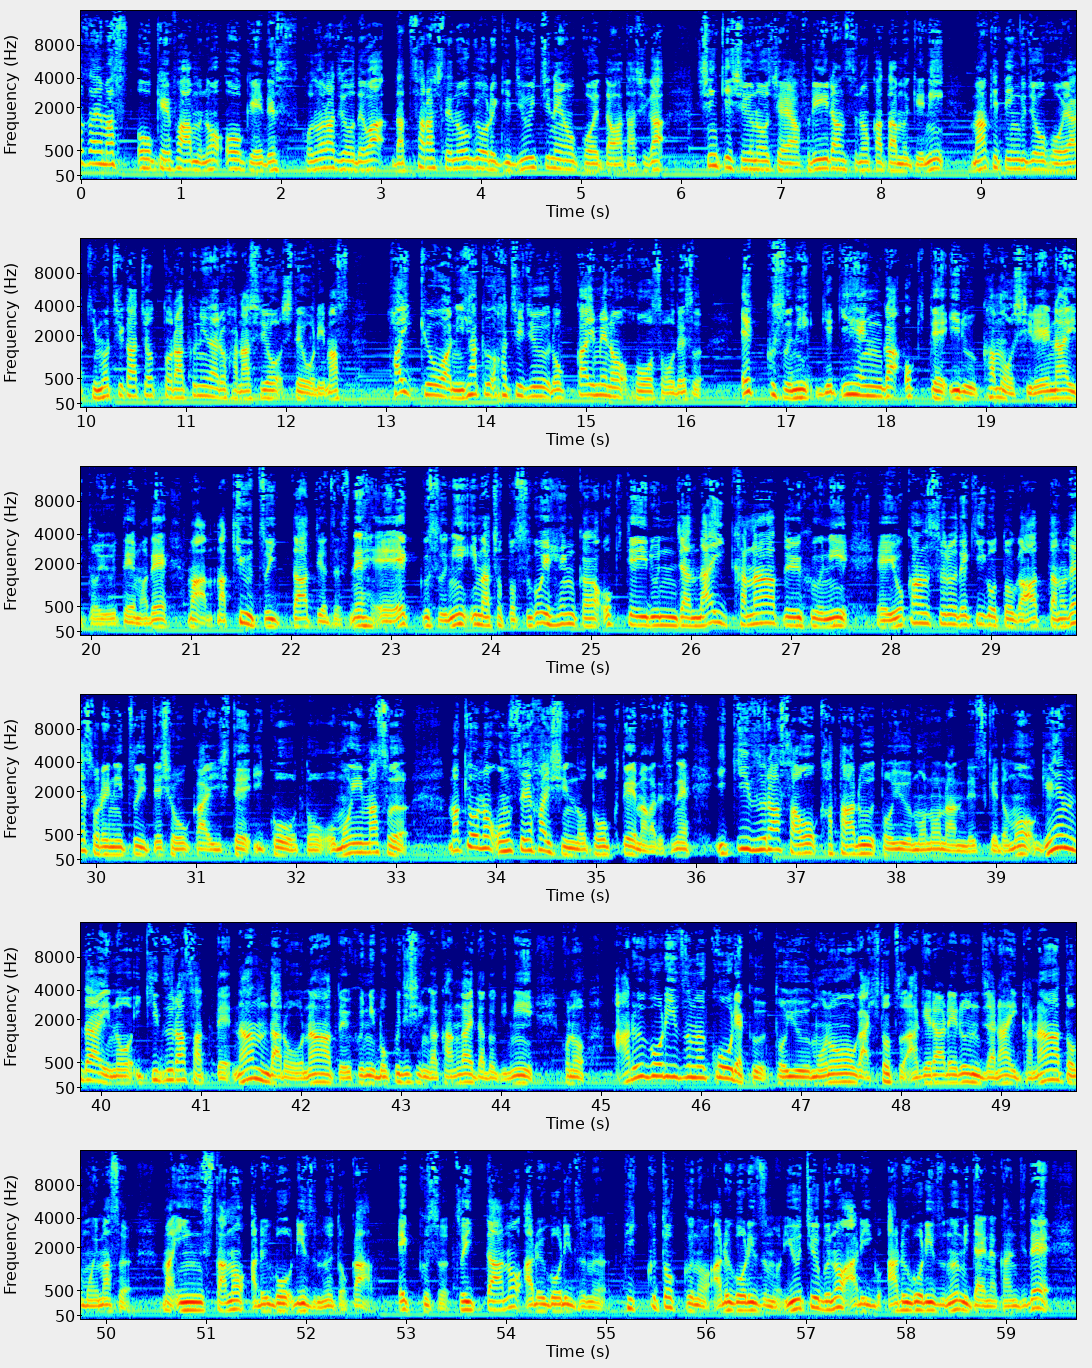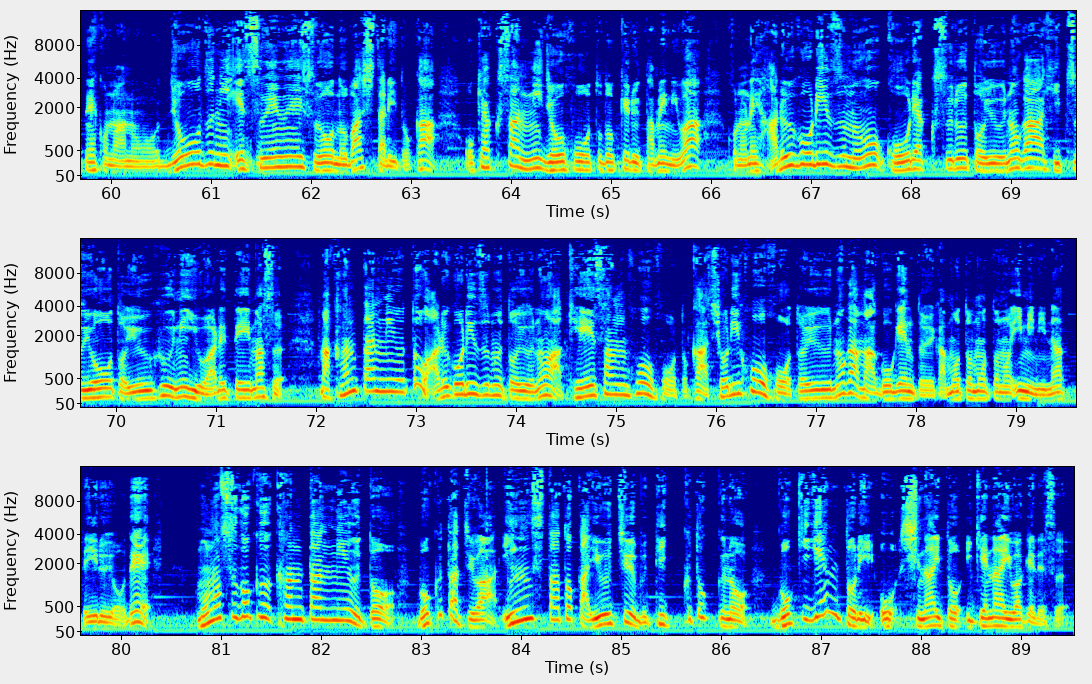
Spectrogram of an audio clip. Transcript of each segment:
ございます。OK ファームの OK です。このラジオでは脱サラして農業歴11年を超えた私が新規就農者やフリーランスの方向けにマーケティング情報や気持ちがちょっと楽になる話をしております。はい、今日は286回目の放送です。X に激変が起きているかもしれないというテーマで、まあ、まあ、旧 Twitter ってやつですね、えー、X に今ちょっとすごい変化が起きているんじゃないかなというふうに、えー、予感する出来事があったので、それについて紹介していこうと思います。まあ、今日の音声配信のトークテーマがですね、生きづらさを語るというものなんですけども、現代の生きづらさって何だろうなというふうに僕自身が考えた時に、このアルゴリズム攻略というものが一つ挙げられるんじゃないかなと思います。まあ、インスタのアルゴリズムとか、X、Twitter のアルゴリズム、TikTok のアルゴリズム、YouTube のアルゴリズムみたいな感じで、ね、このあの、上手に SNS を伸ばしたりとか、お客さんに情報を届けるためには、このね、アルゴリズムを攻略するというのが必要というふうに言われています。まあ、簡単に言うと、アルゴリズムというのは計算方法とか処理方法というのが、まあ、語源というか、元々の意味になっているようで、ものすごく簡単に言うと、僕たちはインスタとか YouTube、TikTok のご機嫌取りをしないといけないわけです。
